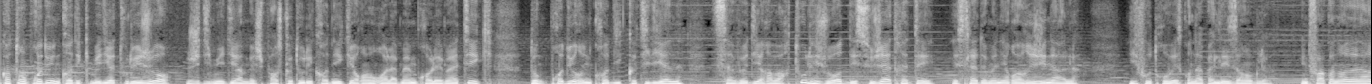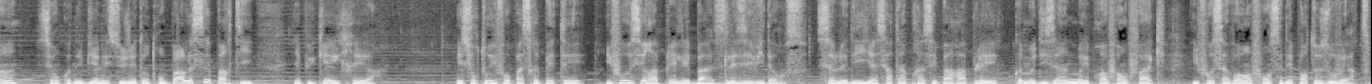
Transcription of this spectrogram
Quand on produit une chronique média tous les jours, je dis média, mais je pense que tous les chroniqueurs auront la même problématique. Donc produire une chronique quotidienne, ça veut dire avoir tous les jours des sujets à traiter, et cela de manière originale. Il faut trouver ce qu'on appelle des angles. Une fois qu'on en a un, si on connaît bien les sujets dont on parle, c'est parti. Il n'y a plus qu'à écrire. Et surtout, il ne faut pas se répéter. Il faut aussi rappeler les bases, les évidences. Cela dit, il y a certains principes à rappeler. Comme me disait un de mes profs en fac, il faut savoir enfoncer des portes ouvertes.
